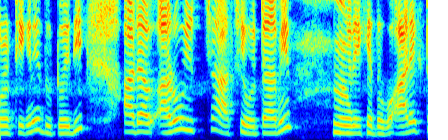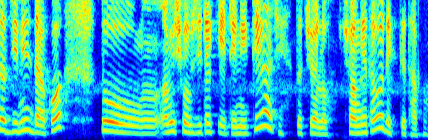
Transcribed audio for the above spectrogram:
কোনো ঠিক নেই, দুটোই দিই। আর আরও ইচ্ছা আছে, ওইটা আমি রেখে দেবো। আরেকটা জিনিস দেখো, তো আমি সবজিটা কেটে নিই, ঠিক আছে? তো চলো, সঙ্গে থাকো, দেখতে থাকো।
